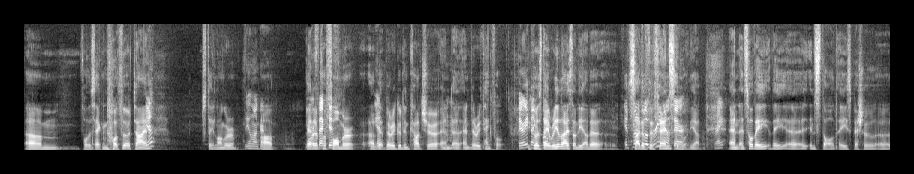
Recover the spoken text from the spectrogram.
um, for the second or third time Yeah. Stay longer, See you longer. are better performer, are Yeah. ve- very good in culture, and uh, and very thankful. Very because they realized on the other It's side of so the green out fence, it there, wa- yeah, right? and and so they they uh, installed a special uh,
